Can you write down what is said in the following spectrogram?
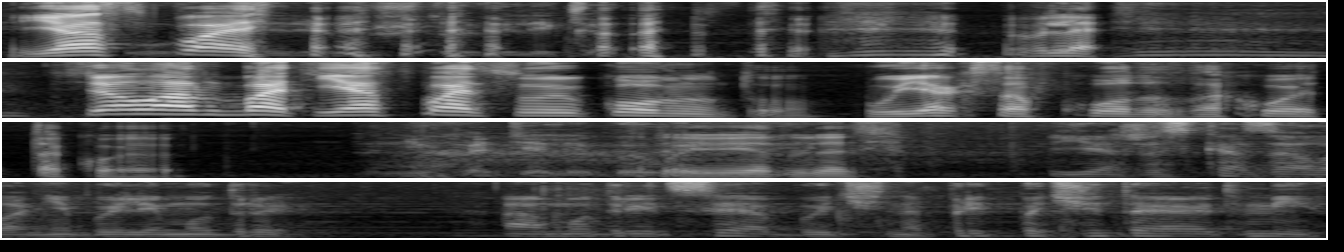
Я спать. Бля. Все, ладно, бать, я спать в свою комнату. Хуяк со входа заходит такое. Не хотели бы Привет, блядь. Я же сказал, они были мудры. А мудрецы обычно предпочитают мир.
